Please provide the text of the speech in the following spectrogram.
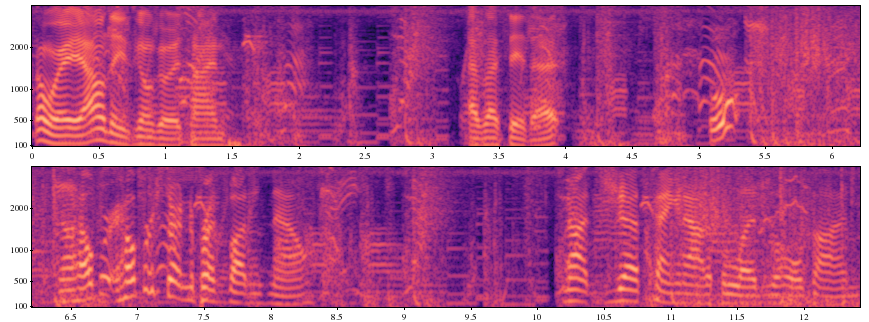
don't worry. I don't think he's gonna go to time. As I say that. Oh. Now HelpR, HelpR's starting to press buttons now. Not just hanging out at the ledge the whole time.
